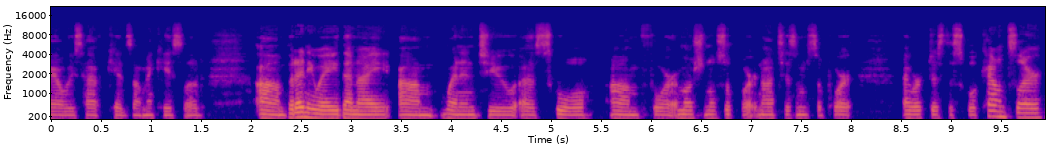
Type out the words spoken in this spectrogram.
I always have kids on my caseload. Um, but anyway, then I um, went into a school um, for emotional support and autism support. I worked as the school counselor.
